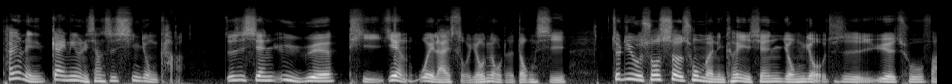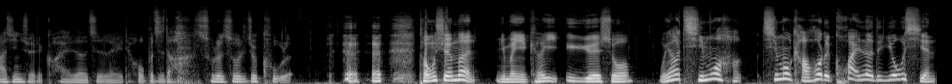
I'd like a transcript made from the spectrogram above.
它有点概念，有点像是信用卡，就是先预约体验未来所拥有的东西。就例如说，社畜们，你可以先拥有就是月初发薪水的快乐之类的，我不知道，说着说着就哭了。同学们，你们也可以预约说，我要期末好，期末考后的快乐的悠闲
